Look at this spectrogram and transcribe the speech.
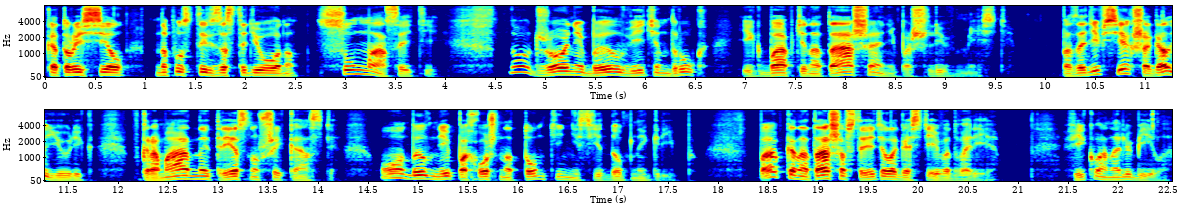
который сел на пустырь за стадионом. С ума сойти. Но Джонни был Витин друг, и к бабке Наташе они пошли вместе. Позади всех шагал Юрик в громадной треснувшей каске. Он был в ней похож на тонкий несъедобный гриб. Бабка Наташа встретила гостей во дворе. Вику она любила,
